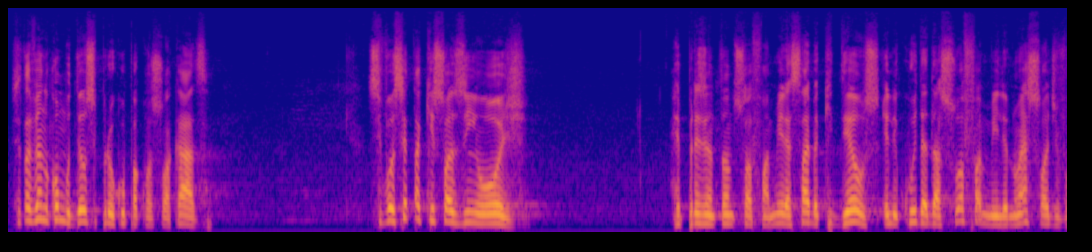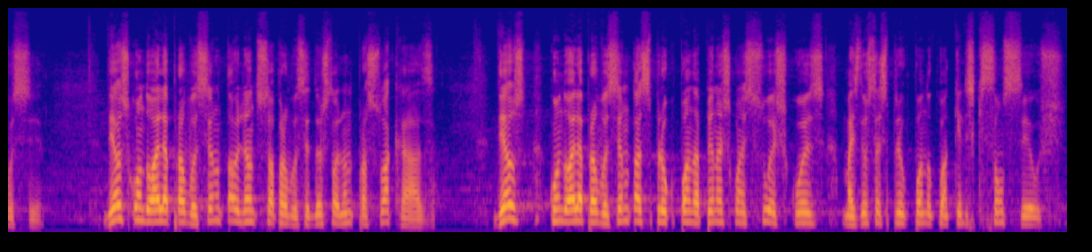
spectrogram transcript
Você está vendo como Deus se preocupa com a sua casa? Se você está aqui sozinho hoje, representando sua família, saiba que Deus, Ele cuida da sua família, não é só de você. Deus, quando olha para você, não está olhando só para você, Deus está olhando para a sua casa. Deus, quando olha para você, não está se preocupando apenas com as suas coisas, mas Deus está se preocupando com aqueles que são seus.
